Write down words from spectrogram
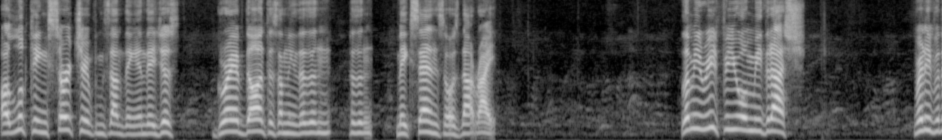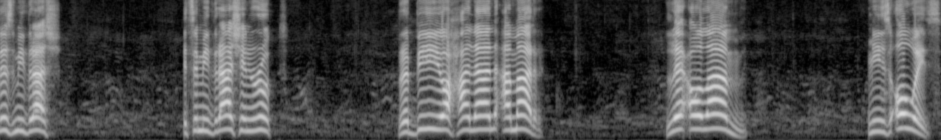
are looking, searching for something, and they just grabbed onto something that doesn't doesn't make sense or is not right. Let me read for you a midrash. Ready for this midrash? It's a midrash in Ruth. Rabbi Yohanan Amar. Le'olam means always.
